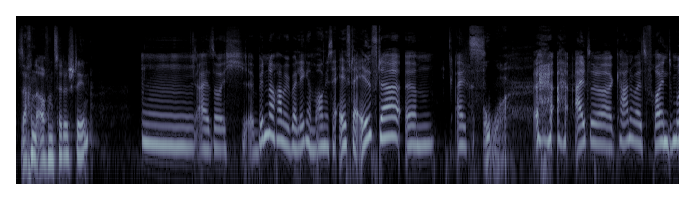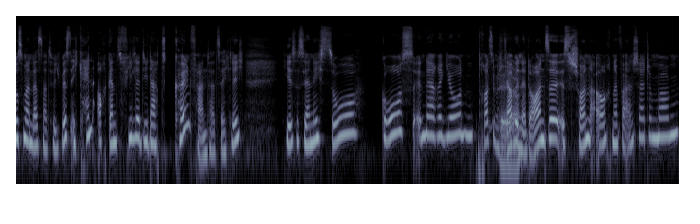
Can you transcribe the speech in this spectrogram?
Sachen auf dem Zettel stehen? Also ich bin noch am überlegen, morgen ist ja 11.11. Ähm, als Oh. alter Karnevalsfreund muss man das natürlich wissen. Ich kenne auch ganz viele, die nach Köln fahren tatsächlich. Hier ist es ja nicht so groß in der Region. Trotzdem, ich Ja. glaube, in der Dornse ist schon auch eine Veranstaltung morgen.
